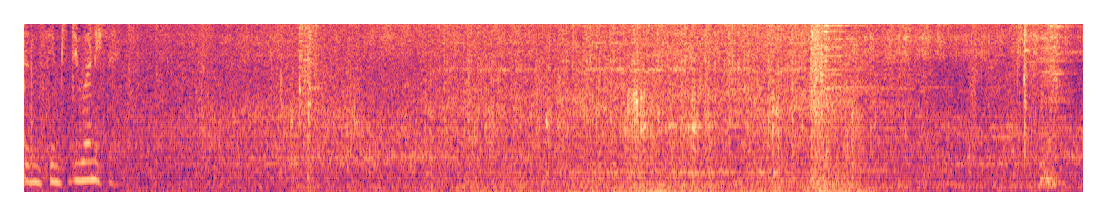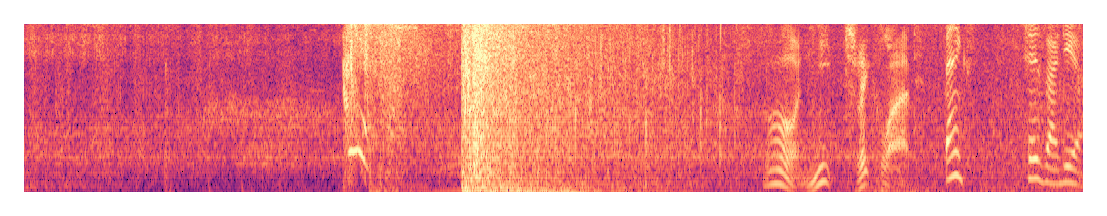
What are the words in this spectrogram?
didn't seem to do anything. Oh, neat trick, lad. Thanks. His idea.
